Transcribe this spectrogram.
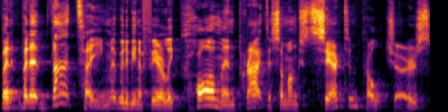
But, but at that time, it would have been a fairly common practice amongst certain cultures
